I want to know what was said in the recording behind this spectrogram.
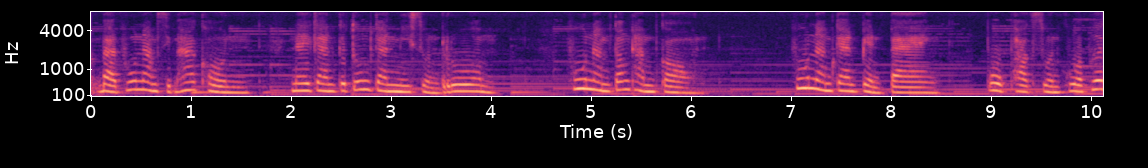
ทบาทผู้นำ 15 คน ในการกระตุ้นการมีส่วนร่วม ผู้นำต้องทำก่อน ผู้นำการเปลี่ยนแปลง ปลูกผักสวนครัวเพื่อ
